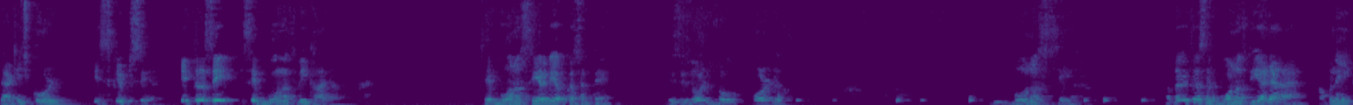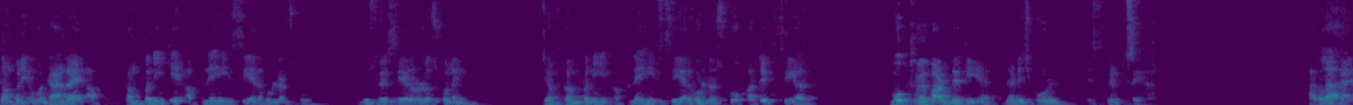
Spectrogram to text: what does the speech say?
that is called script share एक तरह से इसे बोनस भी कहा जा सकता है। इसे बोनस शेयर भी आप कर सकते हैं। This is also called bonus share मतलब एक तरह से बोनस दिया जा रहा है। अपने ही कंपनियों को ध्यान रहे। अब कंपनी के अपने ही शेयर होल्डर्स को, दूसरे शेयर होल्डर्स को नहीं। जब कंपनी अपने ही शेयर होल्डर्स को अधिक शेयर मुफ़्त में बांट देती है that is called script share अगला है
